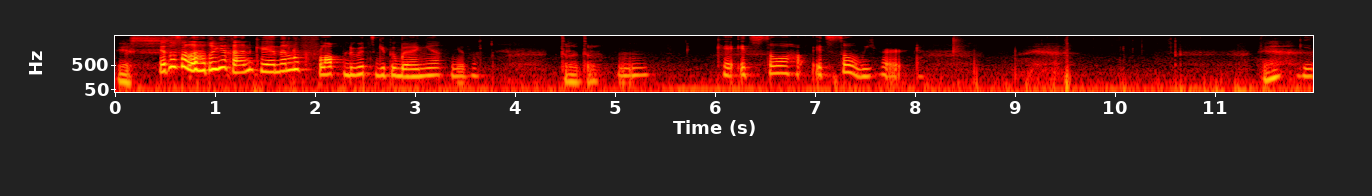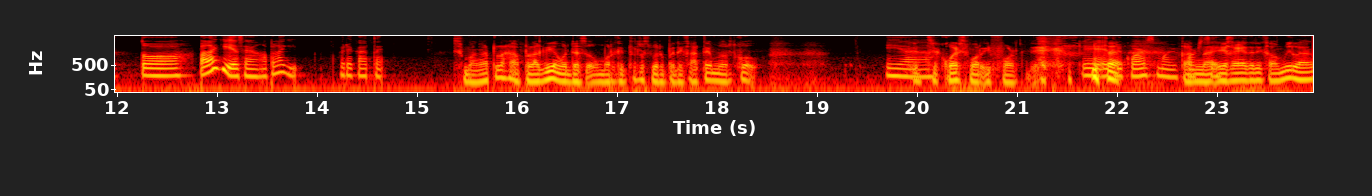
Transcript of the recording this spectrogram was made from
Yes. Itu salah satunya kan kayaknya lu flop duit segitu banyak gitu. True true. Mm. Kayak it's so it's so weird. Ya. gitu. Apalagi ya sayang? Apalagi? PDKT semangat lah apalagi yang udah seumur kita terus baru PDKT menurutku iya. it requires more effort. Deh iya it requires more effort karena sih. ya kayak tadi kamu bilang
